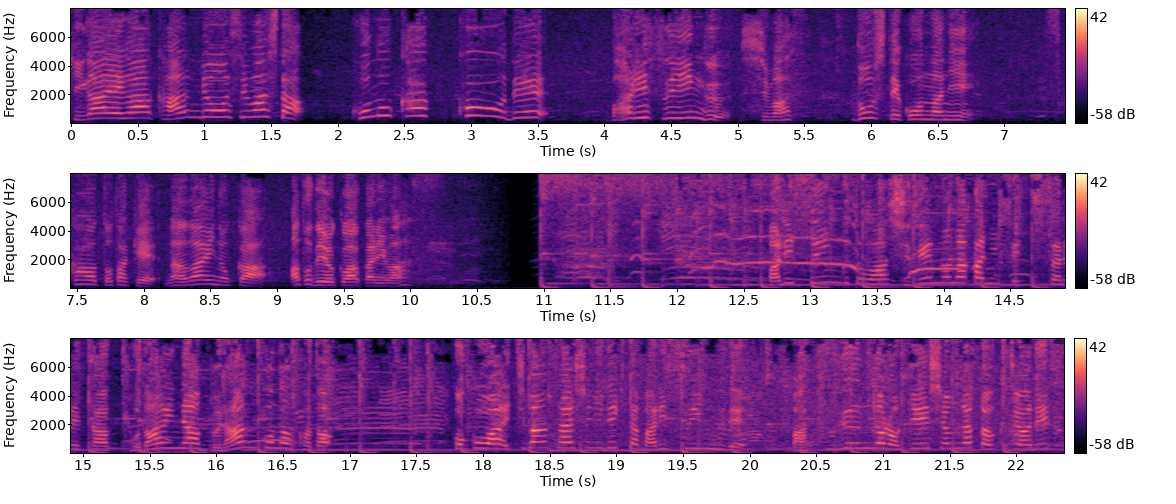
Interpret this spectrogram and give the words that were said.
着替えが完了しました。この格好でバリスイングします。どうしてこんなにスカート丈長いのか後でよくわかります。バリスイングとは自然の中に設置された巨大なブランコのこと。ここは一番最初にできたバリスイングで抜群のロケーションが特徴です。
